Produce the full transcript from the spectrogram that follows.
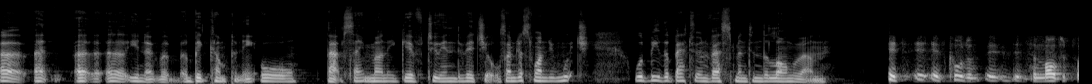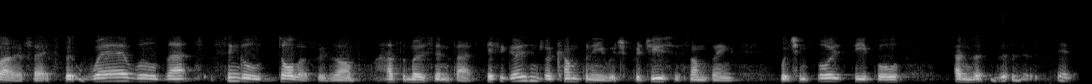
uh, a, a, a, you know, a, big company, or that same money give to individuals, I'm just wondering which would be the better investment in the long run. It's, it's called a, it's a multiplier effect, but where will that single dollar, for example, have the most impact? If it goes into a company which produces something, which employs people, and the, the, it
